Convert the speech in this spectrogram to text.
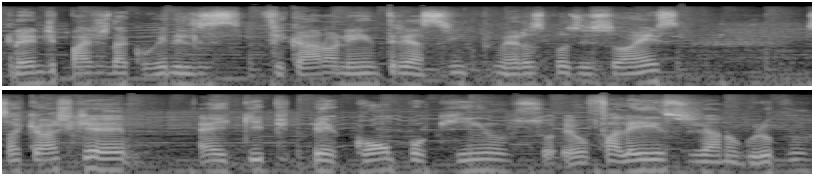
grande parte da corrida eles ficaram ali entre as cinco primeiras posições. Só que eu acho que a equipe pecou um pouquinho. Eu falei isso já no grupo.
